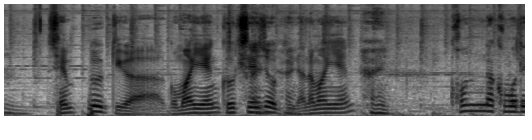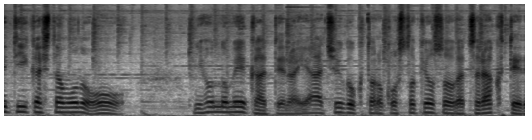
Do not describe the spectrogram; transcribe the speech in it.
うん、扇風機が5万円空気清浄機7万円、はい。はい、こんなコモディティ化したものを日本のメーカーっていうのはいや中国とのコスト競争が辛くてっ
